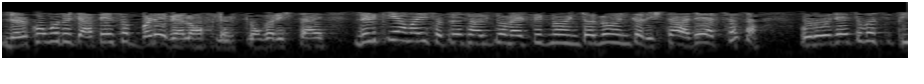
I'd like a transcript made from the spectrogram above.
لڑکوں کو تو چاہتے ہیں سب بڑے ویل آف لڑکیوں کا رشتہ ہے۔ لڑکیاں ہماری سترہ سال کی میٹرک میں انٹر میں ان کا رشتہ آ جائے اچھا سا۔ اور ہو جائے تو بس پھر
